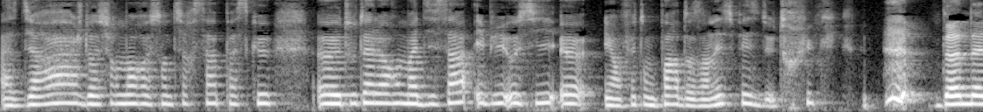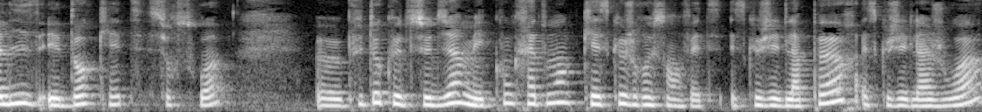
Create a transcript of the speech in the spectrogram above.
à se dire ah je dois sûrement ressentir ça parce que euh, tout à l'heure on m'a dit ça et puis aussi euh, et en fait on part dans un espèce de truc d'analyse et d'enquête sur soi euh, plutôt que de se dire mais concrètement qu'est-ce que je ressens en fait? Est-ce que j'ai de la peur? Est-ce que j'ai de la joie?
